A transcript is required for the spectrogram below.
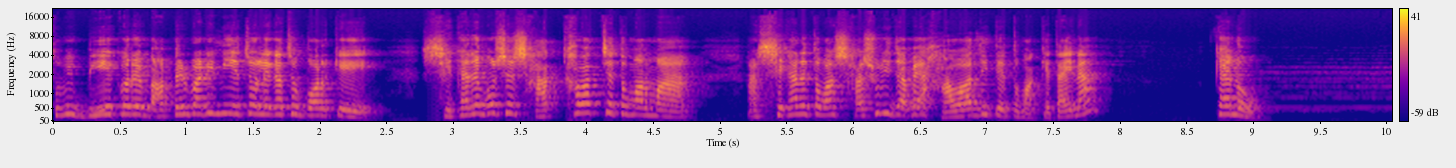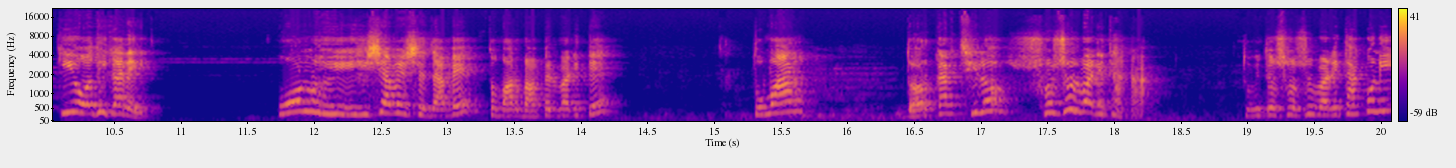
তুমি বিয়ে করে বাপের বাড়ি নিয়ে চলে গেছো বরকে। সেখানে বসে শাক খাওয়াচ্ছে তোমার মা, আর সেখানে তোমার শাশুড়ি যাবে হাওয়া দিতে তোমাকে, তাই না? কেন? কি অধিকারে? কোন হিসাবে সে যাবে তোমার বাপের বাড়িতে? তোমার দরকার ছিল শ্বশুর বাড়ি থাকা। তুমি তো শ্বশুর বাড়ি থাকোনি,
